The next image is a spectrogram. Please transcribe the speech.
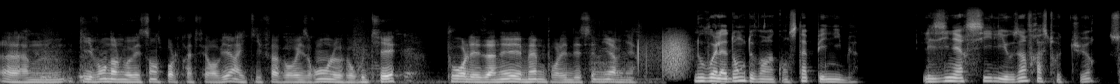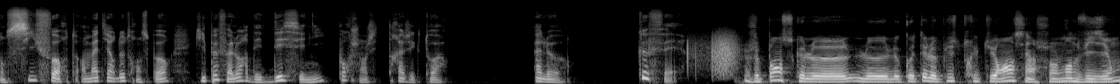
euh, qui vont dans le mauvais sens pour le fret ferroviaire et qui favoriseront le routier pour les années et même pour les décennies à venir. Nous voilà donc devant un constat pénible. Les inerties liées aux infrastructures sont si fortes en matière de transport qu'il peut falloir des décennies pour changer de trajectoire. Alors, que faire? Je pense que le, côté le plus structurant, c'est un changement de vision,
